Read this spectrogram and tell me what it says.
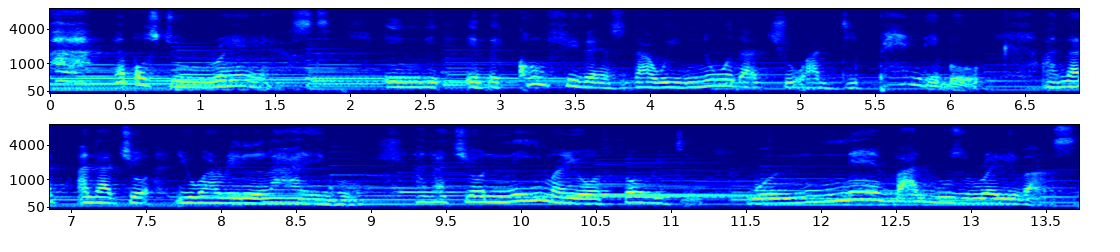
Ah, help us to rest in the in the confidence that we know that you are dependable and that and that you you are reliable and that your name and your authority will never lose relevance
